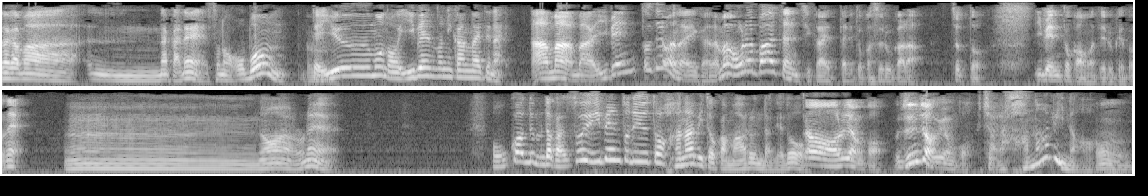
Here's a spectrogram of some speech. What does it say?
だからまあ、うん、なんかね、そのお盆っていうものをイベントに考えてない。あ、まあまあ、イベントではないかな。まあ、俺はばあちゃん家帰ったりとかするから、ちょっと、イベント感は出るけどね。うーん、なんやろね。他でも、だからそういうイベントで言うと花火とかもあるんだけど、ああ、あるやんか。全然あるやんか。じゃあ花火な？うん。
